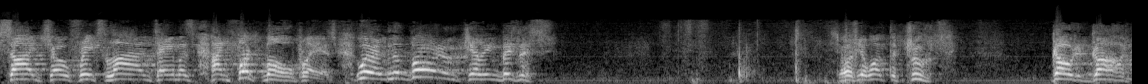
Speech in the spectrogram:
sideshow freaks, lion tamers, and football players. We're in the boredom killing business. So if you want the truth, go to God.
